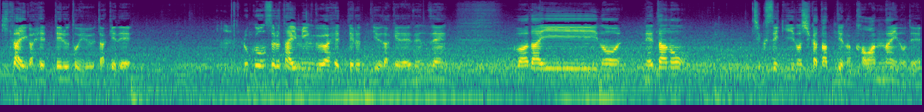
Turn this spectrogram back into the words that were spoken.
機会が減ってるというだけで録音するタイミングが減ってるっていうだけで全然話題のネタの蓄積の仕方っていうのは変わんないので、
